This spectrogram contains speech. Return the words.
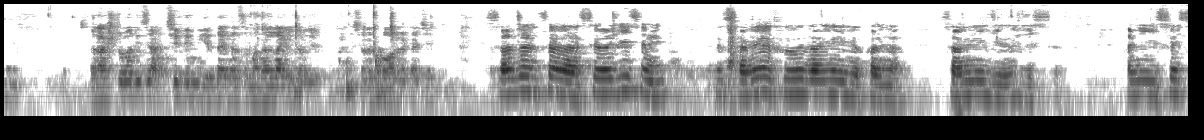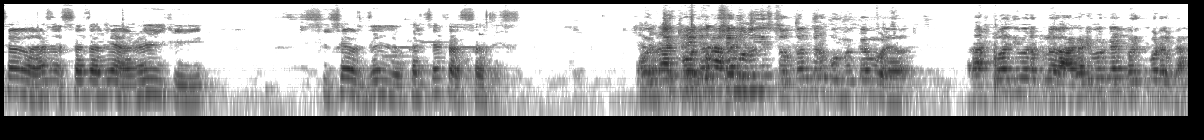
नाही राष्ट्रवादीचे अच्छे दिन येत आहेत असं म्हणायला लागेल म्हणजे शरद पवार गटाचे? साधारणतः राष्ट्रवादीच नाही तर सगळ्या सुविधांनी लोकांना चांगली दिवस दिसतात. आणि विशेषतः महाराष्ट्रात आम्ही आघाडी केली तिच्याबद्दल लोकांच्यात आस्था दिसते. पक्ष म्हणून स्वतंत्र भूमिकेमुळे राष्ट्रवादीवर आपलं आघाडीवर काय फरक पडेल का?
